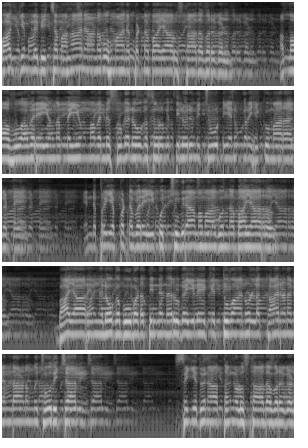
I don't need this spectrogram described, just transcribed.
ഭാഗ്യം ലഭിച്ച മഹാനാണ് ബഹുമാനപ്പെട്ട ബായാർ ഉസ്താദ് അവറുകൾ അള്ളാഹു അവരെയും നമ്മയും അവന്റെ സുഖലോക സ്വർഗത്തിൽ ഒരുമിച്ച് കൂട്ടി അനുഗ്രഹിക്കുമാറാകട്ടെ. എന്റെ പ്രിയപ്പെട്ടവരെ ഈ കൊച്ചു ഗ്രാമമാകുന്ന ബായാർ ബായാർ ഇന്ന് ലോകഭൂപടത്തിന്റെ നെറുകയിലേക്ക് എത്തുവാനുള്ള കാരണം എന്താണെന്ന് ചോദിച്ചാൽ സയ്യദുന തങ്ങൾ ഉസ്താദ് അവറുകൾ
